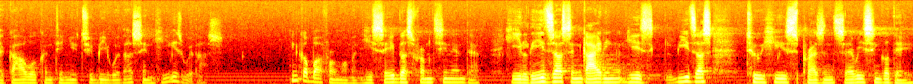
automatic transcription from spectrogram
that God will continue to be with us, and He is with us. Think about for a moment. He saved us from sin and death. He leads us in guiding. He leads us to His presence every single day,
